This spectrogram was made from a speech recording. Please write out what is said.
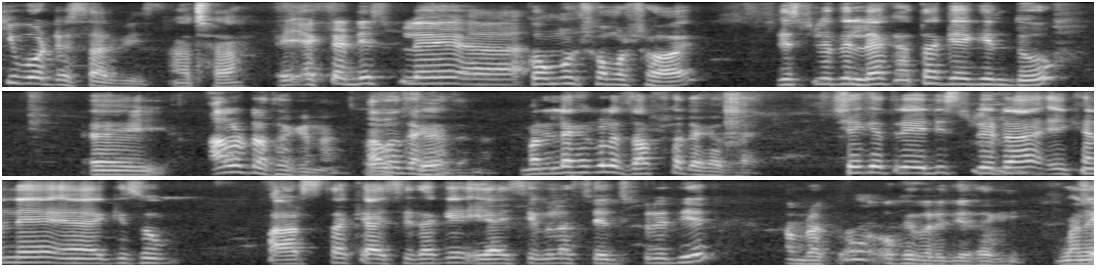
কিবোর্ডের সার্ভিস আচ্ছা। এই একটা ডিসপ্লে কমন সমস্যা হয়। ডিসপ্লেতে লেখা থাকে কিন্তু এই আলোটা থাকে না আলো দেখা যায় না। মানে লেখাগুলো ঝাপসা দেখা যায়। সেক্ষেত্রে এই ডিসপ্লেটা এখানে কিছু পার্টস থাকে আইসি থাকে এই আইসি গুলো চেঞ্জ করে দিয়ে আমরা ওকে করে দিয়ে থাকি। মানে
